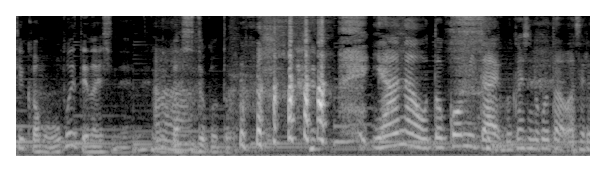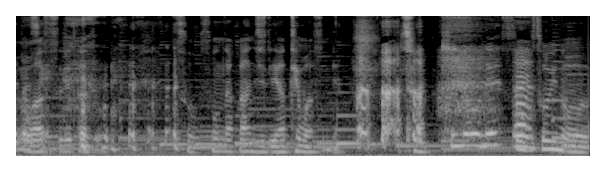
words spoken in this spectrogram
ていうかもう覚えてないしね。昔のこと。嫌な男みたい。昔のことは忘れたぜ忘れたぜそうそんな感じでやってますね。昨日ねそう,、うん。そういうのを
